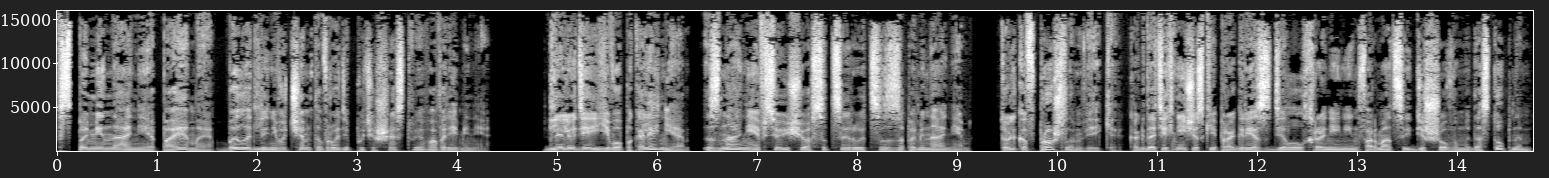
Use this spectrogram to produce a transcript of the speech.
Вспоминание поэмы было для него чем-то вроде путешествия во времени. Для людей его поколения знание все еще ассоциируется с запоминанием. Только в прошлом веке, когда технический прогресс сделал хранение информации дешевым и доступным,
